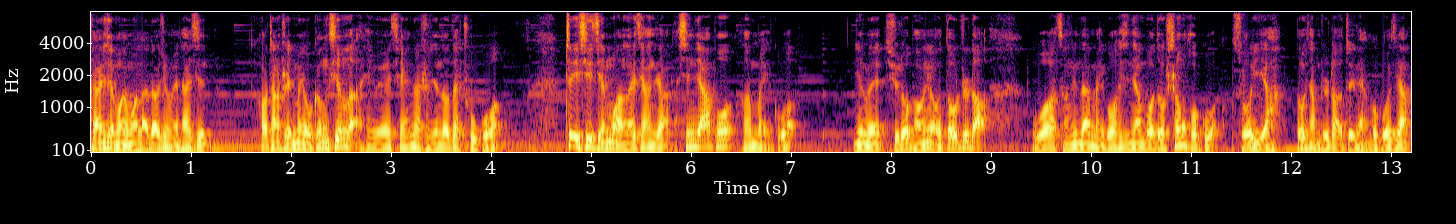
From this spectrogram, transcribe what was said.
感谢朋友们来到聚美谈心，好长时间没有更新了，因为前一段时间都在出国。这期节目啊，来讲讲新加坡和美国，因为许多朋友都知道我曾经在美国和新加坡都生活过，所以啊，都想知道这两个国家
